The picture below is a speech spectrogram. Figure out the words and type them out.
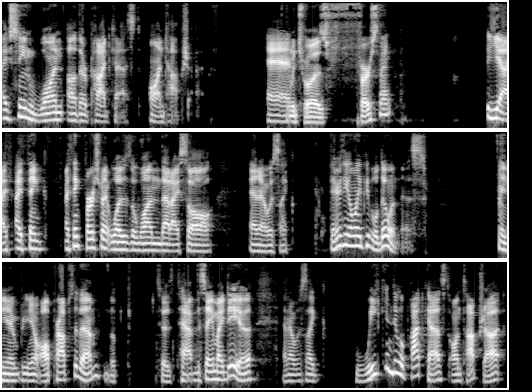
I've seen one other podcast on Top Shot, and which was First Mint. Yeah, I, I think I think First Mint was the one that I saw, and I was like, they're the only people doing this, and you know, you know, all props to them to, to have the same idea, and I was like, we can do a podcast on Top Shot.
